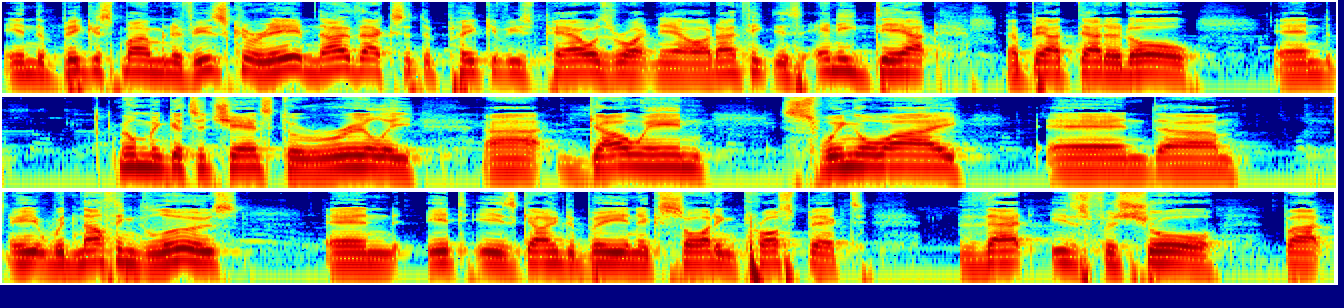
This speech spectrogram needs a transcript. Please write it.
in the biggest moment of his career. Novak's at the peak of his powers right now. I don't think there's any doubt about that at all. And Millman gets a chance to really uh, go in, swing away, and um, with nothing to lose. And it is going to be an exciting prospect, that is for sure. But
